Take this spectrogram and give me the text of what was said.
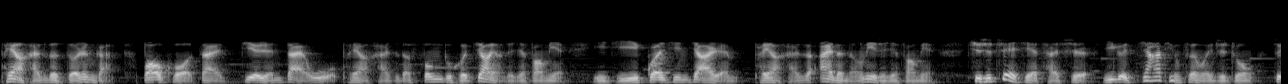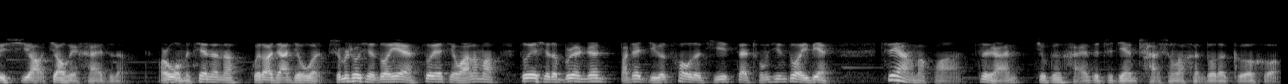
培养孩子的责任感。包括在接人待物、培养孩子的风度和教养这些方面，以及关心家人、培养孩子爱的能力这些方面，其实这些才是一个家庭氛围之中最需要教给孩子的。而我们现在呢，回到家就问什么时候写作业？作业写完了吗？作业写的不认真，把这几个错误的题再重新做一遍。这样的话，自然就跟孩子之间产生了很多的隔阂，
